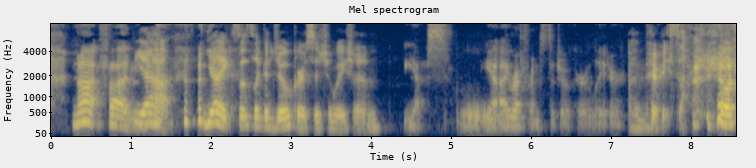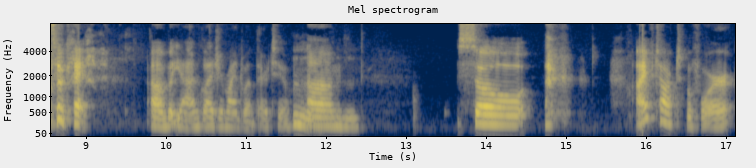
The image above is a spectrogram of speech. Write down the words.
Not fun. yeah. Yikes. So it's like a Joker situation. Yes. Ooh. Yeah, I referenced the Joker later. I'm very sorry. no, it's okay. Um, but yeah, I'm glad your mind went there too. Mhm, Um, mhm. so I've talked before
